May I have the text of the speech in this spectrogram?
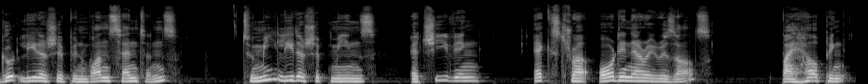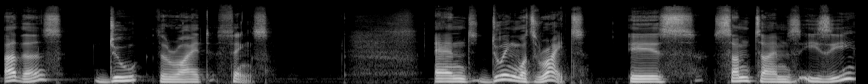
good leadership in one sentence, to me, leadership means achieving extraordinary results by helping others do the right things. And doing what's right is sometimes easy,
